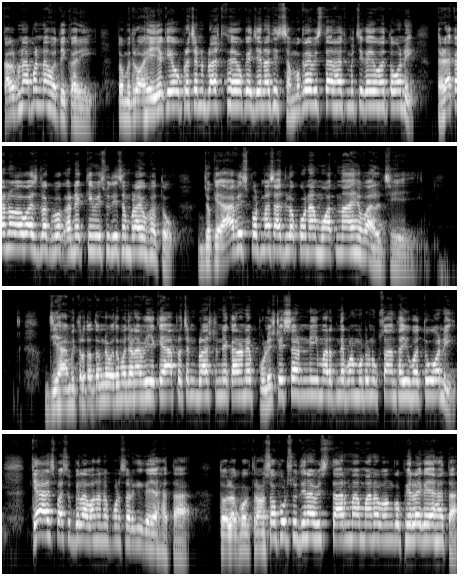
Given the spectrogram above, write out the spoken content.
કલ્પના પણ નહોતી કરી. તો મિત્રો, અહીં એક એવો પ્રચંડ બ્લાસ્ટ થયો કે જેનાથી સમગ્ર વિસ્તાર હચમચી ગયો હતો અને ધડાકાનો અવાજ લગભગ અનેક કિમી સુધી સંભળાયો હતો. જોકે આ વિસ્ફોટમાં સાત લોકોના મોતના અહેવાલ છે. જી હા, મિત્રો, તો તમને વધુમાં જણાવીએ કે આ પ્રચંડ બ્લાસ્ટને કારણે પોલીસ સ્ટેશનની ઇમારતને પણ મોટું નુકસાન થયું હતું અને ત્યાં આસપાસ ઉભેલા વાહનો પણ સળગી ગયા હતા. તો લગભગ ત્રણસો ફૂટ સુધીના વિસ્તારમાં માનવ અંગો ફેલાઈ ગયા હતા.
